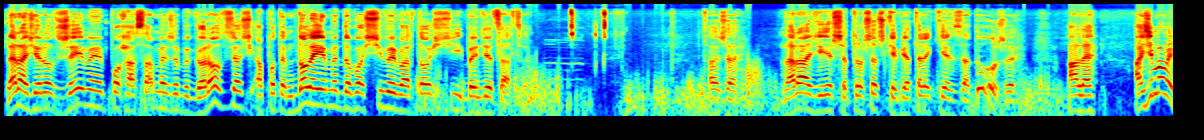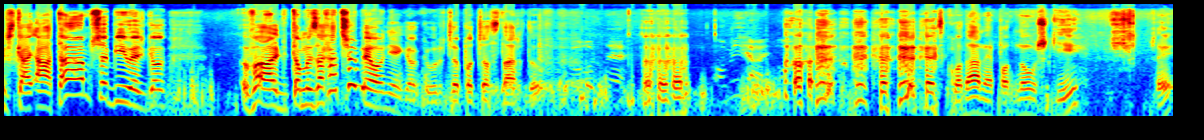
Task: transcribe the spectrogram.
na razie rozgrzejemy, pohasamy, żeby go rozgrzać, a potem dolejemy do właściwej wartości i będzie cace. Także na razie jeszcze troszeczkę wiaterek jest za duży, ale... A gdzie mamy? A, tam przebiłeś go. Waldi, to my zahaczymy o niego, kurczę, podczas startów. Omijaj. Składane pod nóżki. Czekaj,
